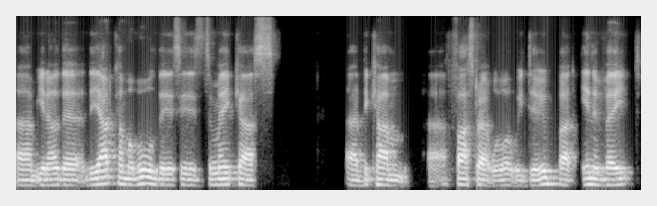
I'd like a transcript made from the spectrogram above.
Um, you know, the the outcome of all this is to make us uh, become uh, faster at what we do, but innovate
